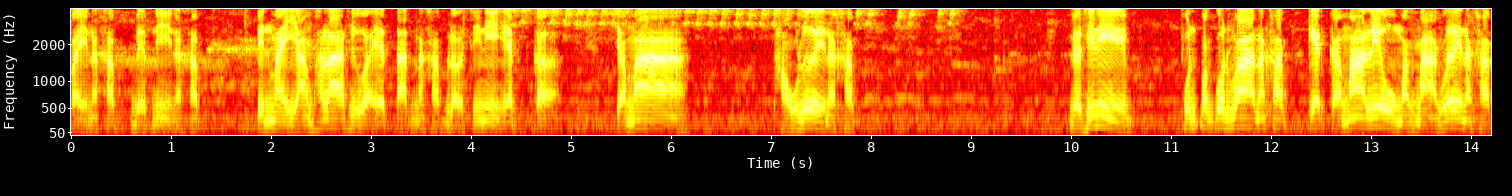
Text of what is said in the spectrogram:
ไปนะครับ แบบนี้นะครับ เป็นไม้ยางพาราถือว่าแอดตัดนะครับแล้วที่นี่แอดก็จะมาเผาเลยนะครับเดี๋ยวที่นี่ผลปรากฏว่านะครับแก๊สกับมาเร็วมาก ๆ เลยนะครับ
